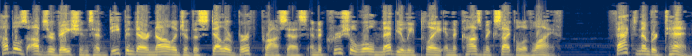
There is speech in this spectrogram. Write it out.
Hubble's observations have deepened our knowledge of the stellar birth process and the crucial role nebulae play in the cosmic cycle of life. Fact number 10.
